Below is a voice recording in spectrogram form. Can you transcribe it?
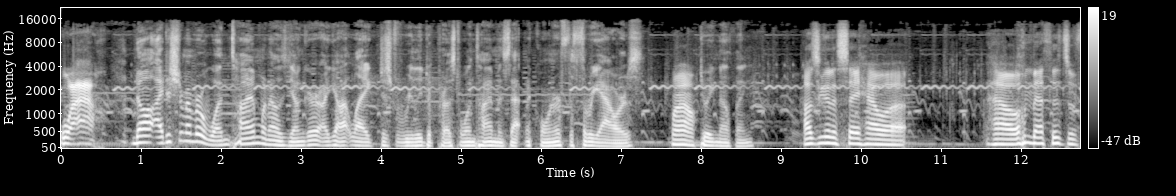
Wow. No, I just remember one time when I was younger, I got like just really depressed one time and sat in a corner for three hours Wow. doing nothing. I was gonna say how uh how methods of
